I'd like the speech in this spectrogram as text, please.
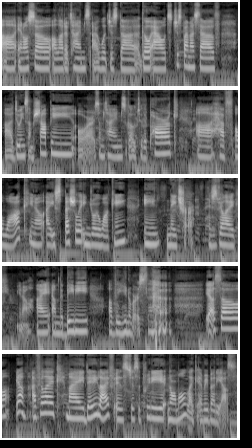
Uh, and also, a lot of times I would just uh, go out just by myself, uh, doing some shopping, or sometimes go to the park, uh, have a walk. You know, I especially enjoy walking in nature. I just feel like, you know, I am the baby of the universe. yeah, so yeah, I feel like my daily life is just pretty normal like everybody else.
